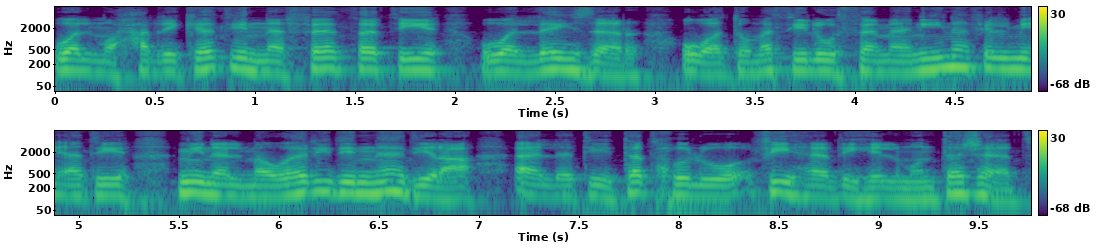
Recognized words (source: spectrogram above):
والمحركات النفاثة والليزر وتمثل 80% من الموارد النادرة التي تدخل في هذه المنتجات.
